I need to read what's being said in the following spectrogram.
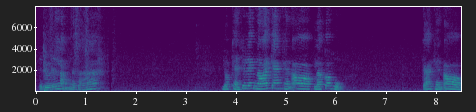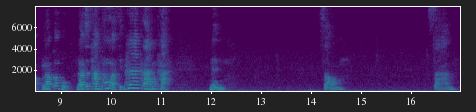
เดี๋ยวดูด้านหลังนะจ๊ะ ยกแขนขึ้นเล็กน้อย กางแขนออกแล้วก็หุบ กางแขนออกแล้วก็หุบ เราจะทำทั้งหมด 15 ครั้งค่ะ 1 2 3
